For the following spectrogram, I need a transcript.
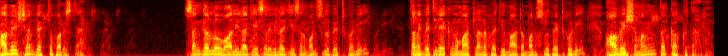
ఆవేశాన్ని వ్యక్తపరుస్తాడు సంఘంలో వాళ్ళు ఇలా చేశారు ఇలా చేశారు మనసులో పెట్టుకొని తనకు వ్యతిరేకంగా మాట్లాడిన ప్రతి మాట మనసులో పెట్టుకొని ఆవేశం అంతా కక్కుతాడు.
